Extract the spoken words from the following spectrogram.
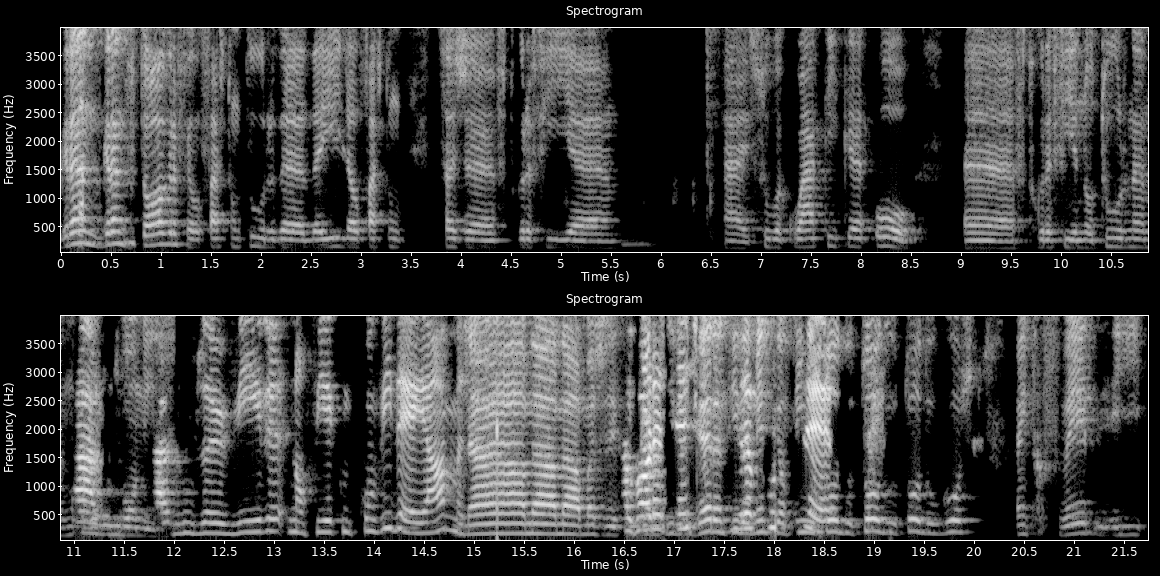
grande, grande fotógrafo. Ele faz-te um tour da, da ilha, ele faz-te um, seja fotografia ai, subaquática ou uh, fotografia noturna, ah, muito bom nisso. Estás-nos a ouvir, não fui eu que me convidei, ah, mas. Não, não, não, mas agora garantidamente que ele tinha todo, todo, todo o gosto em te receber, e,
